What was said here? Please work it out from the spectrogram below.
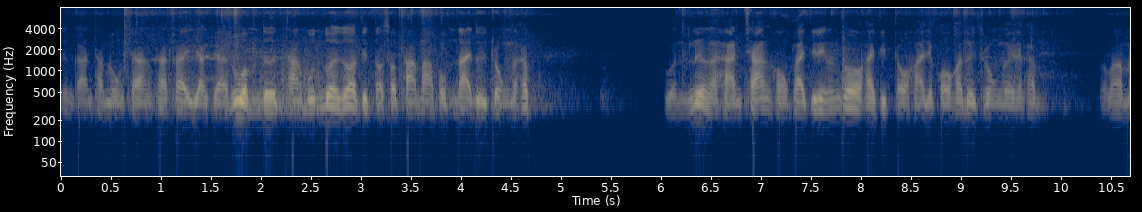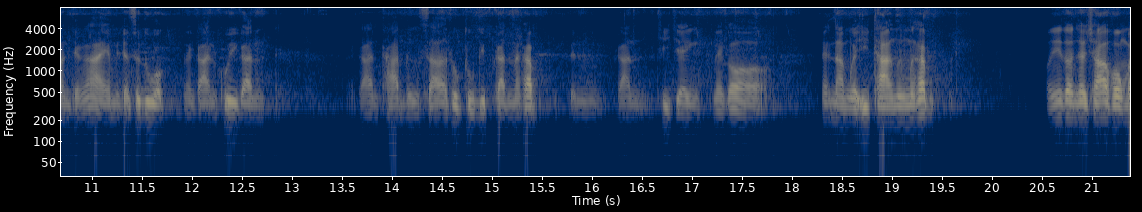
เรื่องการทำโรงช้างถ้าใครอยากจะร่วมเดินทางบุญด้วยก็ติดต่อสอบถามมาผมได้โดยตรงนะครับ ส่วนเรื่องอาหารช้างของพลายจีเล็กนั้นก็ให้ติดต่อหาเจ้าของเขาโดยตรงเลยนะครับ เพราะว่ามันจะง่ายมันจะสะดวกในการคุยกันในการถามถึงสารทุกถูกดิบกันนะครับ เป็นการชี้แจงและก็แนะนำกันอีกทางหนึ่งนะครับ วันนี้ตอนเช้าๆของใบ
